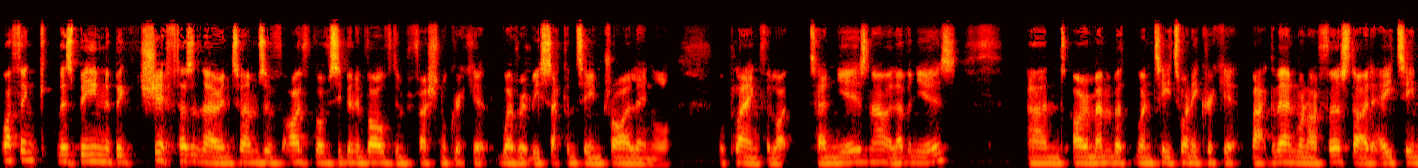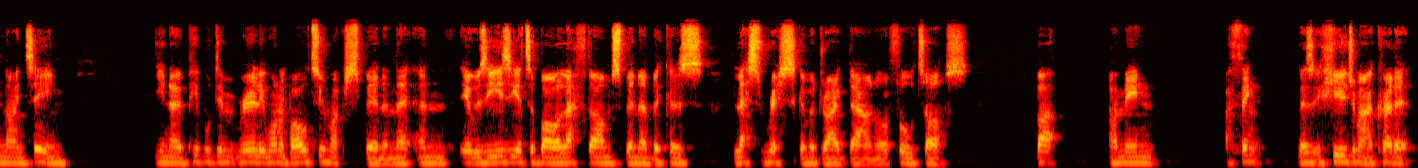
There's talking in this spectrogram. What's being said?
Well, I think there's been a big shift, hasn't there, in terms of I've obviously been involved in professional cricket, whether it be second team trialing or or playing for like 10 years now, 11 years. And I remember when T20 cricket back then, when I first started at 18, 19, you know, people didn't really want to bowl too much spin, and they, and it was easier to bowl a left arm spinner because less risk of a drag down or a full toss. But I mean, I think there's a huge amount of credit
